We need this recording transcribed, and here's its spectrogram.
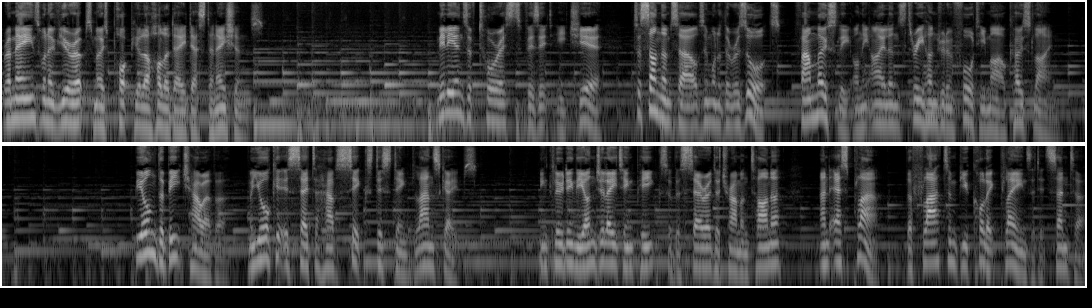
remains one of Europe's most popular holiday destinations. Millions of tourists visit each year to sun themselves in one of the resorts, found mostly on the island's 340 mile coastline. Beyond the beach, however, Mallorca is said to have six distinct landscapes, including the undulating peaks of the Serra de Tramuntana and Es Plà, the flat and bucolic plains at its centre.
